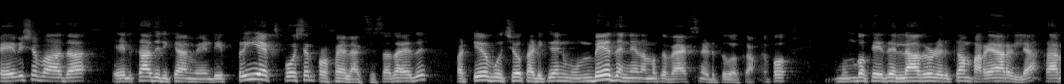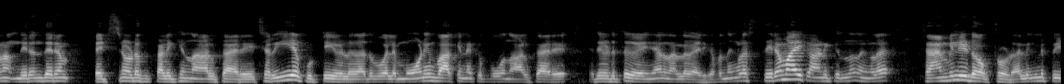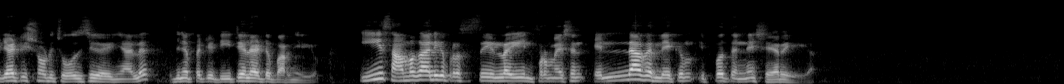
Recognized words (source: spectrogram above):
പേവിഷബാധ ഏൽക്കാതിരിക്കാൻ വേണ്ടി പ്രീ എക്സ്പോഷർ പ്രൊഫൈലാക്സിസ് അതായത് പട്ടിയോ പൂച്ചയോ കടിക്കുന്നതിന് മുമ്പേ തന്നെ നമുക്ക് വാക്സിൻ എടുത്തു വെക്കാം. അപ്പോൾ മുമ്പൊക്കെ ഇത് എല്ലാവരോടും എടുക്കാൻ പറയാറില്ല. കാരണം നിരന്തരം പെറ്റ്സിനോടൊക്കെ കളിക്കുന്ന ആൾക്കാർ ചെറിയ കുട്ടികൾ അതുപോലെ മോർണിംഗ് വാക്കിനൊക്കെ പോകുന്ന ആൾക്കാർ ഇത് എടുത്തു കഴിഞ്ഞാൽ നല്ലതായിരിക്കും. അപ്പോൾ നിങ്ങളെ സ്ഥിരമായി കാണിക്കുന്ന നിങ്ങളെ ഫാമിലി ഡോക്ടറോട് അല്ലെങ്കിൽ പീഡിയാട്രീഷ്യനോട് ചോദിച്ചു കഴിഞ്ഞാൽ ഇതിനെപ്പറ്റി ഡീറ്റെയിൽ ആയിട്ട് പറഞ്ഞു തരും. ഈ സമകാലിക പ്രശസ്തിയുള്ള ഈ ഇൻഫർമേഷൻ എല്ലാവരിലേക്കും ഇപ്പോൾ തന്നെ ഷെയർ ചെയ്യുക.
